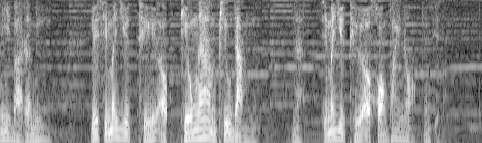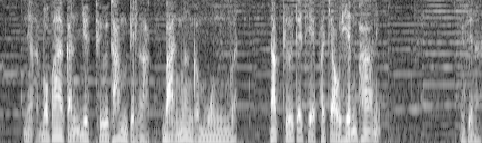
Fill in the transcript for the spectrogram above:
มีบารมี หรือสิมายึดถือเอาผิวงามผิวดำนะสิมายึดถือเอาของภายนอกจังสิเนี่ยบ่พากันยึดถือถ้ำเป็นหลักบ้านเมืองกับมุนเบิดนับถือแต่เทพเจ้าเห็นพระนี่จังสินะ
